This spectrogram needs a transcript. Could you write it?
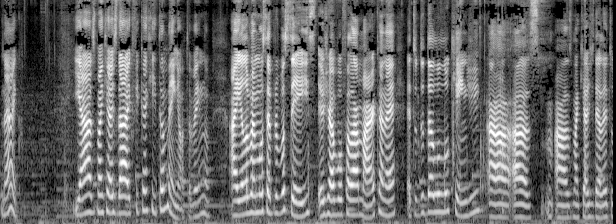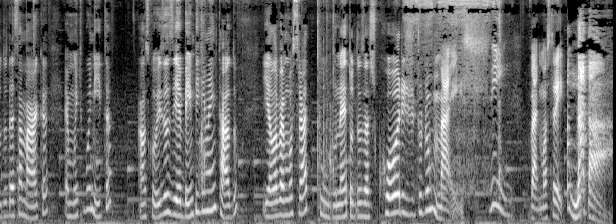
Né, Aiko? E as maquiagens da Aiko fica aqui também, ó, tá vendo? Aí ela vai mostrar pra vocês, eu já vou falar a marca, né? É tudo da Lulu Candy, a- as, as maquiagens dela é tudo dessa marca. É muito bonita as coisas e é bem pigmentado. E ela vai mostrar tudo, né? Todas as cores e tudo mais. Sim. Vai, mostrei. Nada!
